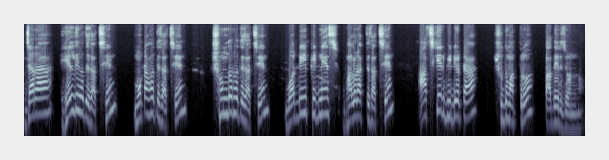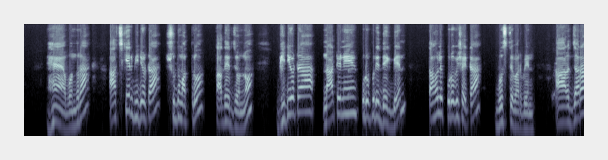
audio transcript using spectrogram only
যারা হেলদি হতে যাচ্ছেন মোটা হতে যাচ্ছেন সুন্দর হতে যাচ্ছেন বডি ফিটনেস ভালো রাখতে চাচ্ছেন, আজকের ভিডিওটা শুধুমাত্র তাদের জন্য। হ্যাঁ বন্ধুরা, আজকের ভিডিওটা শুধুমাত্র তাদের জন্য। ভিডিওটা না টেনে পুরোপুরি দেখবেন, তাহলে পুরো বিষয়টা বুঝতে পারবেন। আর যারা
